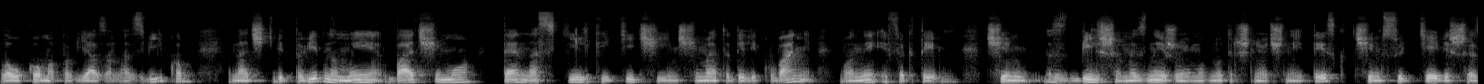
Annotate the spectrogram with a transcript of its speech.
глаукома пов'язана з віком, значить, відповідно, ми бачимо те, наскільки ті чи інші методи лікування вони ефективні. Чим більше ми знижуємо внутрішньоочний тиск, чим суттєвіше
